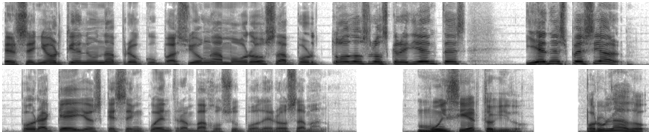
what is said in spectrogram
El Señor tiene una preocupación amorosa por todos los creyentes y en especial por aquellos que se encuentran bajo su poderosa mano. Muy cierto, Guido. Por un lado,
